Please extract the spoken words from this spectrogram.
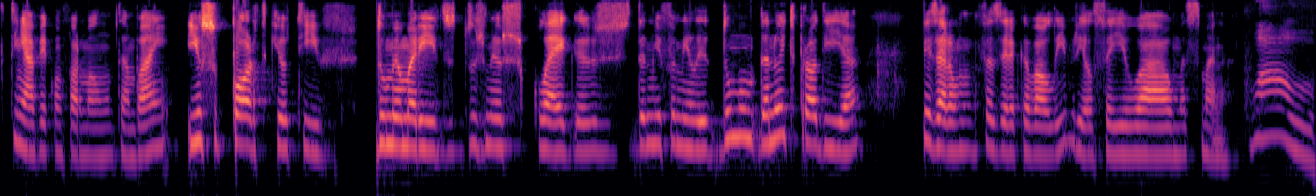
que tinha a ver com Fórmula 1 também, e o suporte que eu tive do meu marido, dos meus colegas, da minha família, do, da noite para o dia, Fizeram-me fazer acabar o livro e ele saiu há uma semana. Uau!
